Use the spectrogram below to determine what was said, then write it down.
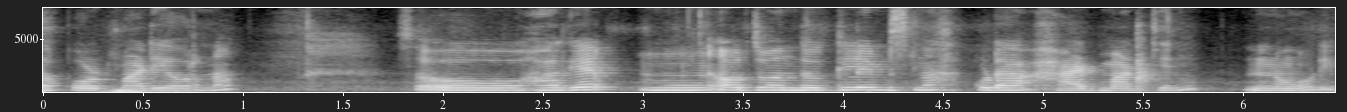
ಸಪೋರ್ಟ್ ಮಾಡಿ ಅವ್ರನ್ನ. ಸೊ ಹಾಗೆ ಅವ್ರದ್ದು ಒಂದು ಗ್ಲಿಮ್ಸ್ನ ಕೂಡ ಹ್ಯಾಡ್ ಮಾಡ್ತೀನಿ. ನೋಡಿ.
